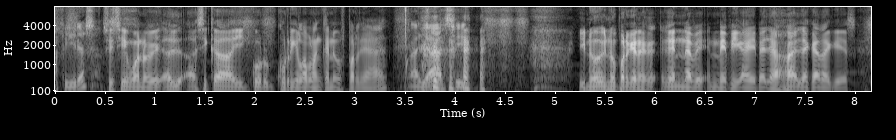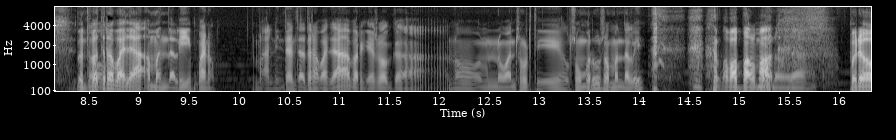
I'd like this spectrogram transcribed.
a Figueres. Sí, sí, bueno, ell, ell, sí que hi cor corria la Blancaneus per allà, eh? Allà, sí. I no, i no perquè nevi gaire allà, allà a Cadaqués. Doncs No. va treballar a Mandalí. Bueno, van intentar treballar perquè és el que no, no van sortir els números a Mandalí. la va palmar. Bueno, era... Però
